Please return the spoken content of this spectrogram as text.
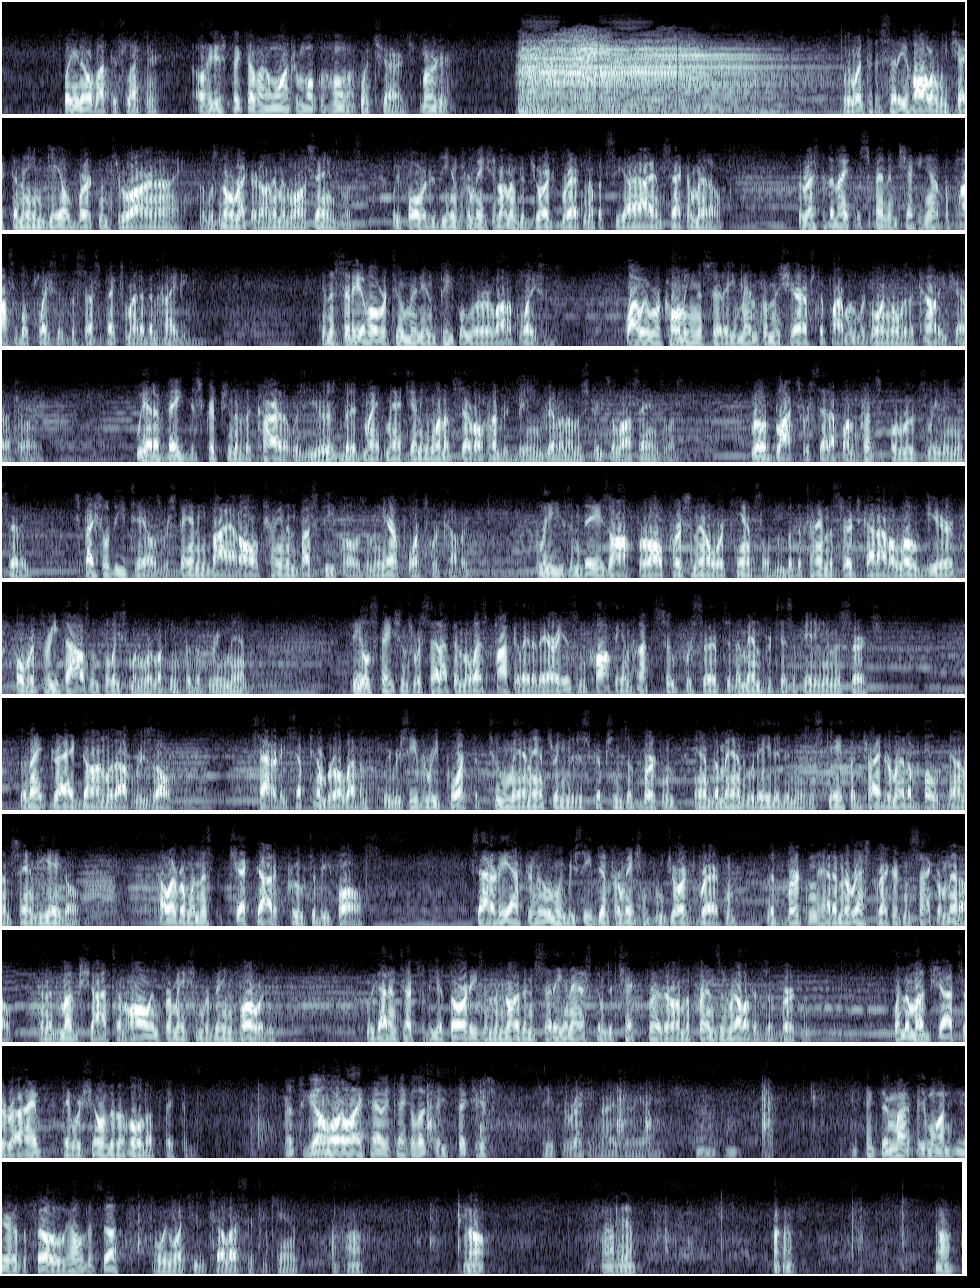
What do you know about this Lechner? Oh, he was picked up on a warrant from Oklahoma. What charge? Murder. We went to the city hall and we checked the name Gail Burton through R&I. There was no record on him in Los Angeles. We forwarded the information on him to George Brereton up at CII in Sacramento. The rest of the night was spent in checking out the possible places the suspects might have been hiding. In a city of over two million people, there are a lot of places. While we were combing the city, men from the sheriff's department were going over the county territory. We had a vague description of the car that was used, but it might match any one of several hundred being driven on the streets of Los Angeles. Roadblocks were set up on principal routes leaving the city. Special details were standing by at all train and bus depots, and the airports were covered. Leaves and days off for all personnel were canceled, and by the time the search got out of low gear, over 3,000 policemen were looking for the three men. Field stations were set up in the less populated areas, and coffee and hot soup were served to the men participating in the search. The night dragged on without result. Saturday, September 11th, we received a report that two men answering the descriptions of Burton and the man who'd aided in his escape had tried to rent a boat down in San Diego. However, when this was checked out, it proved to be false. Saturday afternoon, we received information from George Brereton that Burton had an arrest record in Sacramento and that mug shots and all information were being forwarded. We got in touch with the authorities in the northern city and asked them to check further on the friends and relatives of Burton. When the mug shots arrived, they were shown to the holdup victims. Mr. Gilmore, I'd like to have you take a look at these pictures, see if you recognize any of them. Mm-hmm. You think there might be one here of the fellow who held us up? Well, we want you to tell us if you can. Uh huh. No. Not him. Uh uh No.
